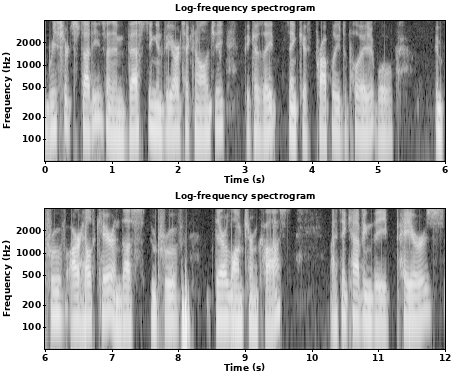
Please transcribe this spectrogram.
research studies and investing in VR technology because they think if properly deployed, it will improve our healthcare and thus improve their long-term costs. I think having the payers,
